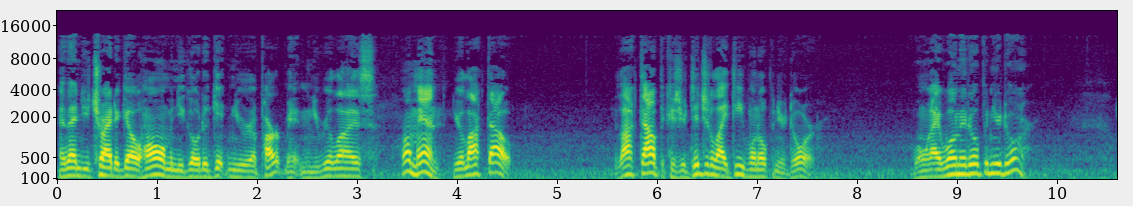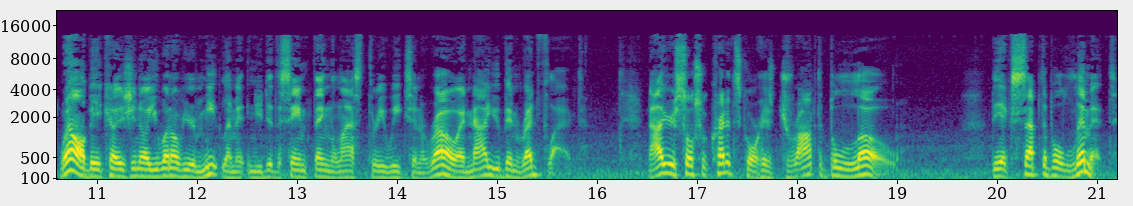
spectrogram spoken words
And then you try to go home and you go to get in your apartment and you realize, oh man, you're locked out. You're locked out because your digital ID won't open your door. Why won't it open your door? Well, because you know you went over your meat limit and you did the same thing the last three weeks in a row, and now you've been red flagged. Now your social credit score has dropped below the acceptable limit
